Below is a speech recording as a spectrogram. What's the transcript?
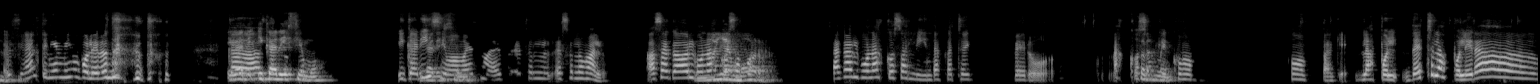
al Ujú. final tenía el mismo polerón de Y, cada- cari- y carísimo. y carísimo, carísimo. eso, eso- eso es lo- malo. Ha sacado algunas cosas, amor. saca algunas cosas lindas, ¿cachai? Pero unas cosas que es como, como para qué. Las de hecho, las poleras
